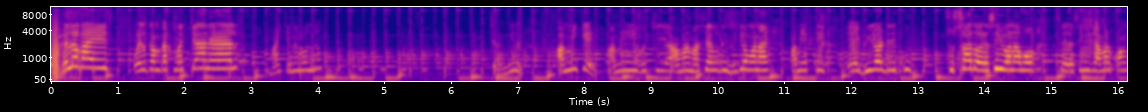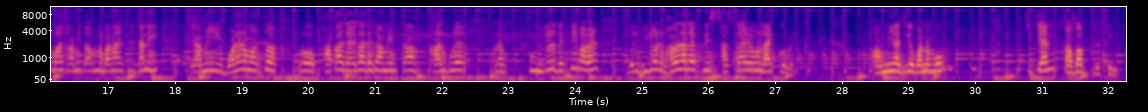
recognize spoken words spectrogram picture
So hello guys welcome back my channel my channel বললাম? আমি কে? আমি হচ্ছে আমার মাসে এতদিন ভিডিও বানাই আমি একটি, এই ভিডিওটি খুব সুস্বাদু রেসিপি বানাবো। সেই রেসিপিটি আমার কম বয়স, আমি তখনও বানাইতে জানি। আমি বনের মধ্যে পুরো ফাঁকা জায়গা দেখে আমি একটা খাল করে মানে তুমি ভিডিওটা দেখতেই পাবেন। যদি ভিডিওটি ভালো লাগে প্লিজ সাবস্ক্রাইব এবং লাইক করবেন। আমি আজকে বানাবো চিকেন কাবাব রেসিপি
